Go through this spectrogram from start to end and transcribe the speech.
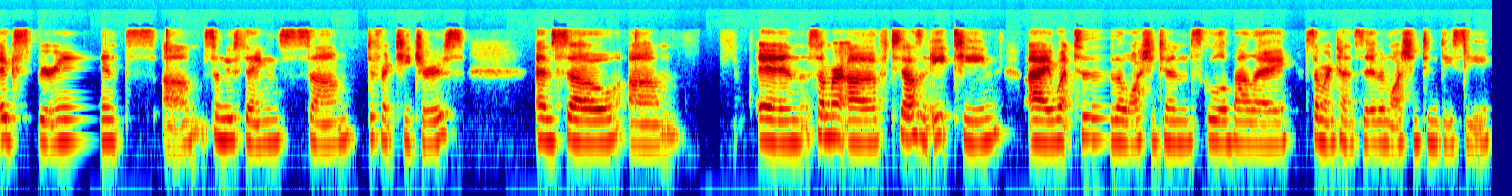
experience um, some new things, some different teachers. And so um, in summer of 2018, I went to the Washington School of Ballet Summer Intensive in Washington, D.C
